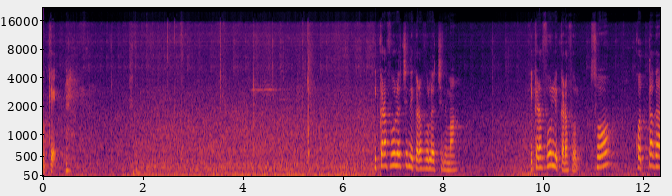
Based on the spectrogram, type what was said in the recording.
ఓకే. ఇక్కడ ఫూల్ వచ్చింది ఇక్కడ ఫూల్ వచ్చింది మా. ఇక్కడ ఫూల్ ఇక్కడ ఫూల్. సో కొత్తగా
